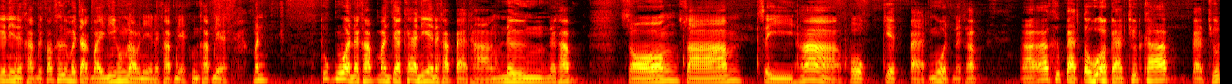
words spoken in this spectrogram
ก็นี่นะครับก็คือมาจากใบนี้ของเราเนี่ยนะครับเนี่ยคุณครับเนี่ยมันทุกงวดนะครับ มันจะแค่นี้นะครับ8หาง1นะครับ2 3 4 5 6 7 8 งวดนะครับอ่าก็คือ 8 ตัว 8 ชุดครับ 8 ชุด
